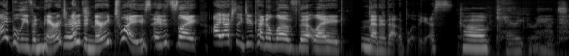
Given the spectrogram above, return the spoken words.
I believe in marriage. marriage? I've been married twice. And it's like, I actually do kind of love that, like, men are that oblivious. Go, Cary Grant.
